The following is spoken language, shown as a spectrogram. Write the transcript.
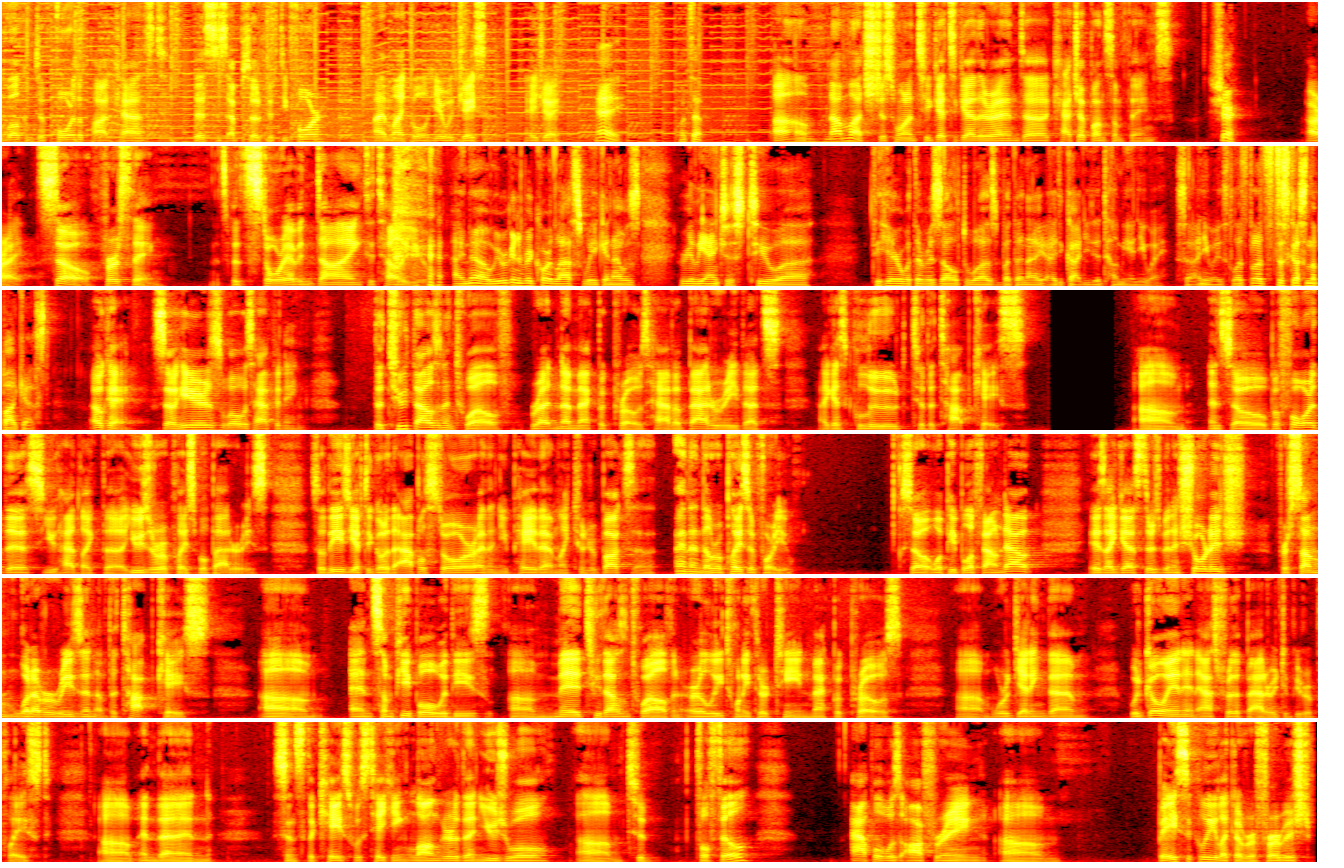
And welcome to For the Podcast. This is episode 54. I'm Michael here with Jason. Hey, Jay. Hey, what's up? Um, not much. Just wanted to get together and uh, catch up on some things. Sure. All right. So, first thing, it's the story I've been dying to tell you. I know we were going to record last week, and I was really anxious to uh, to hear what the result was, but then I, I got you to tell me anyway. So, anyways, let's let's discuss in the podcast. okay. So here's what was happening. The 2012 Retina MacBook Pros have a battery that's, I guess, glued to the top case. Um, and so before this, you had like the user replaceable batteries. So these you have to go to the Apple store and then you pay them like 200 bucks and, and then they'll replace it for you. So what people have found out is I guess there's been a shortage for some whatever reason of the top case. Um, and some people with these um, mid 2012 and early 2013 MacBook Pros um, were getting them would go in and ask for the battery to be replaced. Um, and then since the case was taking longer than usual um, to fulfill, Apple was offering um, basically like a refurbished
